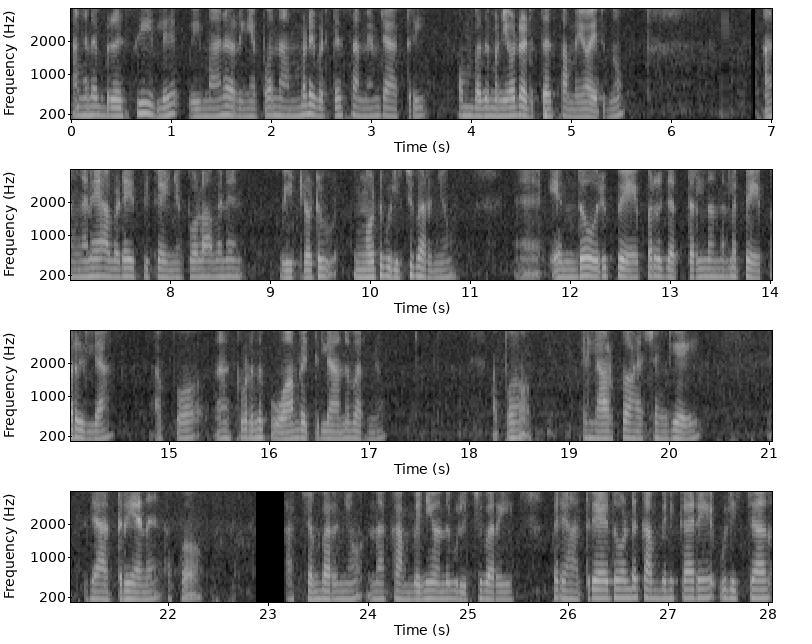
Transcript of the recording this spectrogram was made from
അങ്ങനെ ബ്രസീലിൽ വിമാനം ഇറങ്ങിയപ്പോൾ നമ്മുടെ ഇവിടുത്തെ സമയം രാത്രി ഒമ്പത് മണിയോടടുത്ത സമയമായിരുന്നു. അങ്ങനെ അവിടെ എത്തിക്കഴിഞ്ഞപ്പോൾ അവൻ വീട്ടിലോട്ട് ഇങ്ങോട്ട് വിളിച്ചു പറഞ്ഞു. എന്തോ ഒരു പേപ്പർ ഖത്തറിൽ നിന്നുള്ള പേപ്പറില്ല അപ്പോൾ എനിക്ക് ഇവിടുന്ന് പോകാൻ പറ്റില്ല എന്ന് പറഞ്ഞു. അപ്പോൾ എല്ലാവർക്കും ആശങ്കയായി. രാത്രിയാണ്. അപ്പോൾ അച്ഛൻ പറഞ്ഞു എന്നാൽ കമ്പനി ഒന്ന് വിളിച്ചു പറയും. അപ്പോൾ രാത്രി ആയതുകൊണ്ട് കമ്പനിക്കാരെ വിളിച്ചാൽ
